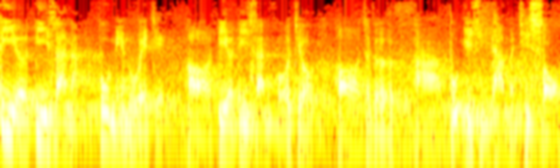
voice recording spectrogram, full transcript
第二、第三呐，不明为节哦，第二、第三佛就哦，这个啊，不允许他们去说。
